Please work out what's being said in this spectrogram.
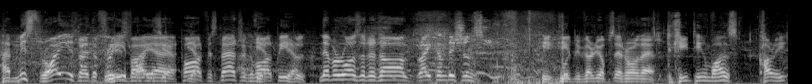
A missed rise by the free by uh, yeah, Paul yeah. Fitzpatrick of Yeah, all people. Never rose it at all. Right conditions. He, he'd be very upset over that. the key thing was Curry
